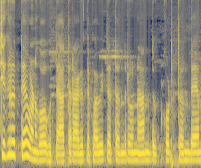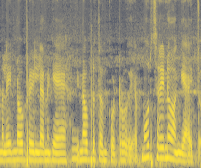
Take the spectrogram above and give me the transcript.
ಚಿಗುರುತ್ತೆ, ಒಣಗೋಗುತ್ತೆ, ಆ ಥರ ಆಗುತ್ತೆ. ಪವಿತ್ರ ತಂದರು, ನಾನು ದುಡ್ಡು ಕೊಟ್ಟು ತಂದೆ, ಆಮೇಲೆ ಇನ್ನೊಬ್ರು ಇಲ್ಲ ನನಗೆ, ಇನ್ನೊಬ್ರು ತಂದು ಕೊಟ್ಟರು ಮೂರು ಸರಿನೂ ಹಂಗೆ ಆಯಿತು.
